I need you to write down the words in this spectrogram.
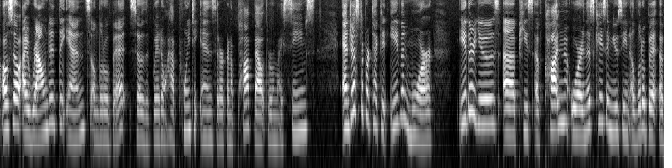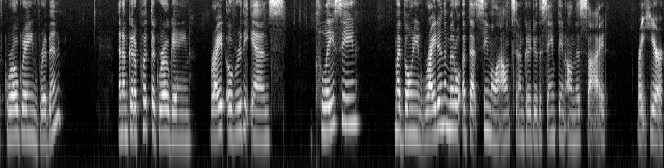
Also, I rounded the ends a little bit so that we don't have pointy ends that are going to pop out through my seams. And just to protect it even more, Either use a piece of cotton or in this case I'm using a little bit of grosgrain ribbon. And I'm going to put the grosgrain right over the ends placing my boning right in the middle of that seam allowance. And I'm going to do the same thing on this side right here.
